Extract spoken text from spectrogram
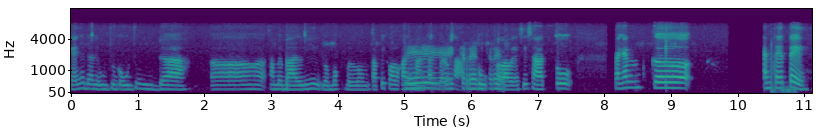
kayaknya dari ujung ke ujung udah. Uh, sampai Bali Lombok belum. Tapi kalau Kalimantan eh, baru satu keren, keren. Sulawesi satu. Pengen ke NTT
